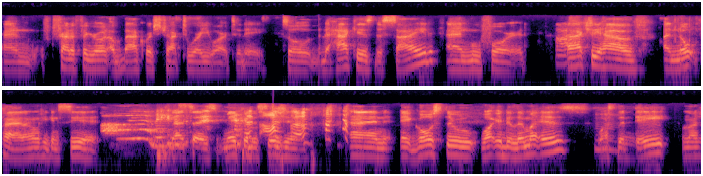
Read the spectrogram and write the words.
and try to figure out a backwards track to where you are today. So, the hack is decide and move forward. Awesome. I actually have a notepad. I don't know if you can see it. Oh yeah, make a that decision. says make a decision, awesome. and it goes through what your dilemma is. What's the hmm. date? I'm not.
